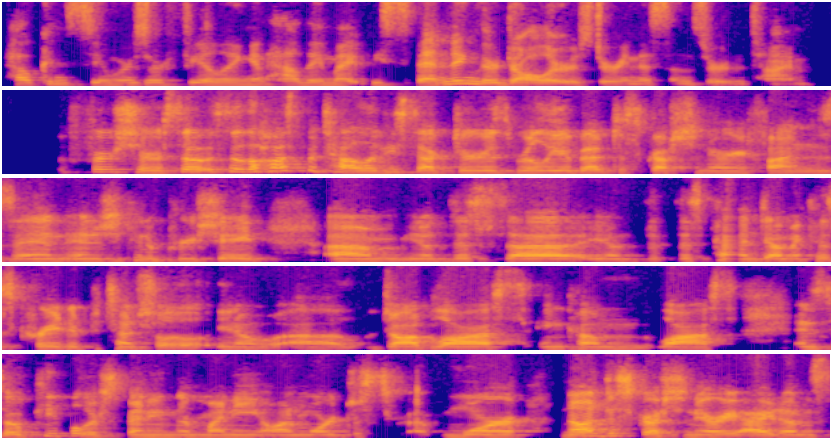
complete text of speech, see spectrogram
how consumers are feeling and how they might be spending their dollars during this uncertain time? For sure. So, so the hospitality sector is really about discretionary funds, and, and as you can appreciate, um, you know this uh, you know th- this pandemic has created potential you know uh, job loss, income loss, and so people are spending their money on more just more non-discretionary items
